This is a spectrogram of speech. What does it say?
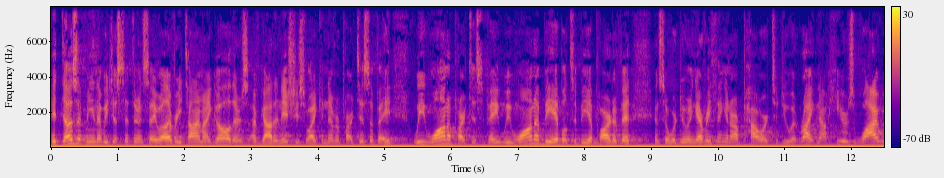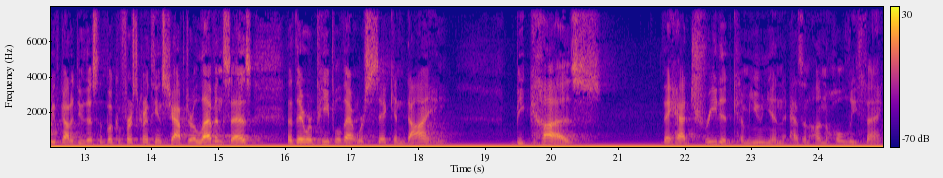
it doesn't mean that we just sit there and say, well, every time I go, there's, I've got an issue, so I can never participate. We want to participate. We want to be able to be a part of it. And so we're doing everything in our power to do it right. Now, here's why we've got to do this. The book of 1 Corinthians, chapter 11, says that there were people that were sick and dying because they had treated communion as an unholy thing.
